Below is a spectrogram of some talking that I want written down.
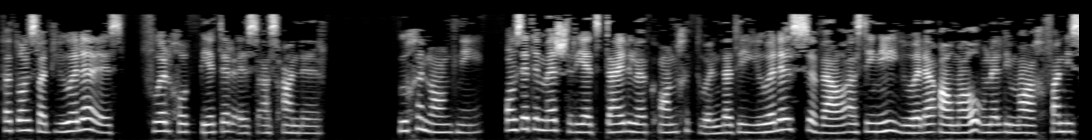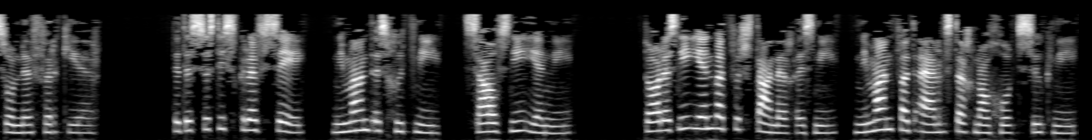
dat ons wat jode is, voor God beter is als ander? Hoe genaamd nie, ons het immers reeds duidelijk aangetoon dat die jode zowel als die nie jode allemaal onder die maag van die zonde verkeer. Dit is soos die skrif sê, niemand is goed nie, zelfs nie een nie. Daar is niet een wat verstandig is niet, niemand wat ernstig naar God zoekt niet.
